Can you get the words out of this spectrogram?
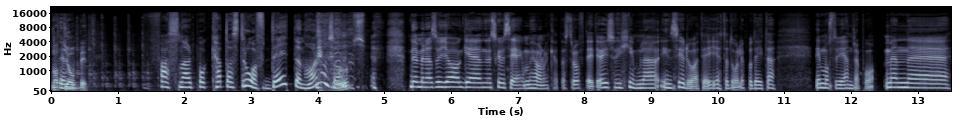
Något jobbigt. Fastnar på katastrofdejten. Har du någon sån? Nej men alltså jag, eh, nu ska vi se om jag har någon katastrofdejt. Jag är så himla, inser då att jag är jättedålig på att dejta. Det måste vi ändra på. Men, eh,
